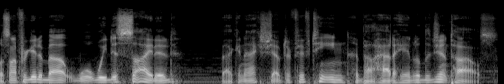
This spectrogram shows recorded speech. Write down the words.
let's not forget about what we decided back in Acts chapter 15 about how to handle the Gentiles.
